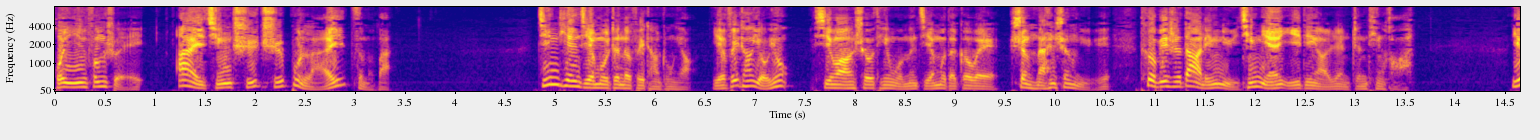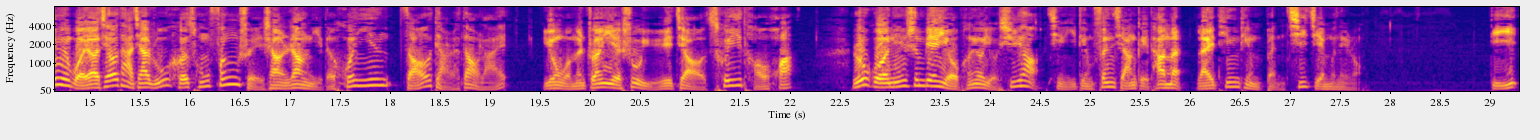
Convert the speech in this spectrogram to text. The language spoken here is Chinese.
婚姻风水，爱情迟迟不来怎么办？今天节目真的非常重要，也非常有用。希望收听我们节目的各位剩男剩女，特别是大龄女青年，一定要认真听好啊！因为我要教大家如何从风水上让你的婚姻早点的到来，用我们专业术语叫催桃花。如果您身边有朋友有需要，请一定分享给他们，来听听本期节目内容。第一。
